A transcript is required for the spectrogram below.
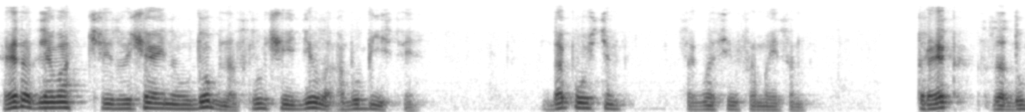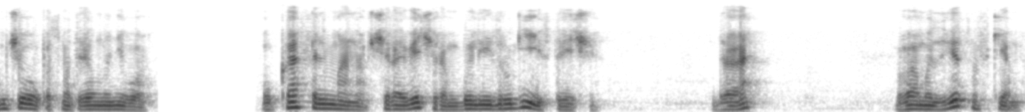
Это для вас чрезвычайно удобно в случае дела об убийстве. Допустим, согласился Мейсон. Трек задумчиво посмотрел на него. У Кассельмана вчера вечером были и другие встречи. Да? Вам известно с кем?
